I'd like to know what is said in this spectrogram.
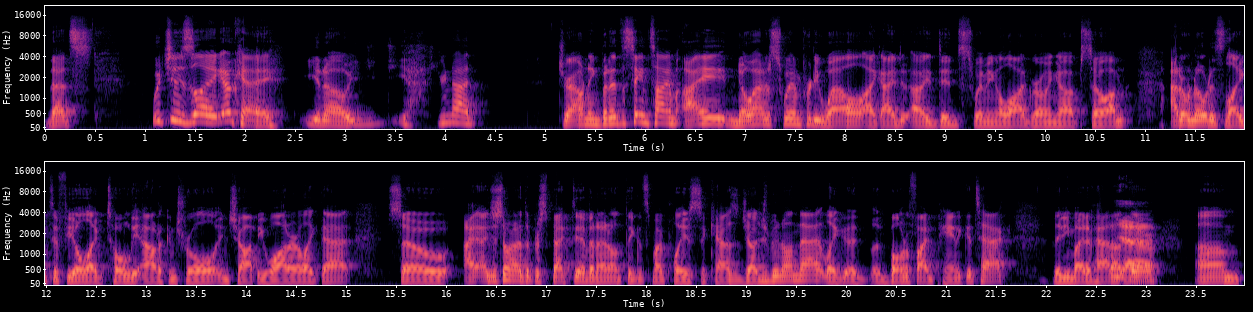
that's which is like okay, you know, you're not drowning, but at the same time, I know how to swim pretty well. Like I I did swimming a lot growing up, so I'm I don't know what it's like to feel like totally out of control in choppy water like that. So I, I, just don't have the perspective, and I don't think it's my place to cast judgment on that, like a, a bona fide panic attack that he might have had out yeah. there. Um,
